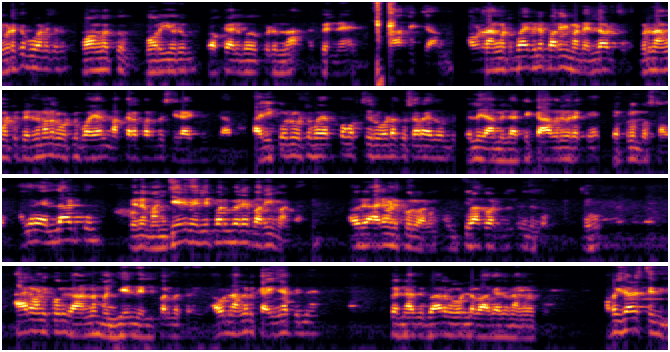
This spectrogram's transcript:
എവിടൊക്കെ പോകണമെങ്കിലും മോങ്ങത്തും മൊറിയൂരും ഒക്കെ അനുഭവപ്പെടുന്ന പിന്നെ ട്രാഫിക് ജാം അവിടെ അങ്ങോട്ട് പോയാൽ പിന്നെ പറയും വേണ്ട എല്ലായിടത്തും. ഇവിടുന്ന് അങ്ങോട്ട് പെരുന്നമണ റോഡിൽ പോയാൽ മക്കരപ്പറമ്പ് സ്ഥിരമായിട്ട് ജാം അരീക്കോട് പക്ഷെ പോയപ്പോൾ കുറച്ച് റോഡൊക്കെ ഉഷാറായതുകൊണ്ട് വലിയ ജാമില്ല. കാവനൂരൊക്കെ എപ്പോഴും പ്രശ്നമായി അങ്ങനെ എല്ലായിടത്തും പിന്നെ മഞ്ചേരി നെല്ലിപ്പറമ്പ് വരെ പറയും വേണ്ട. ഒരു അരമണിക്കൂർ വേണം. ഉത്തിവാക്കോട്ടില്ലല്ലോ അരമണിക്കൂർ കാണണം മഞ്ചേരി നെല്ലിപ്പറമ്പ് എത്രയും. അവിടെ അങ്ങോട്ട് കഴിഞ്ഞാൽ പിന്നെ പിന്നെ അത് വേറെ റോഡിന്റെ ഭാഗമായതുകൊണ്ട് അങ്ങനെ പോകും അപ്പൊ ഇതാണ് സ്ഥിതി.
